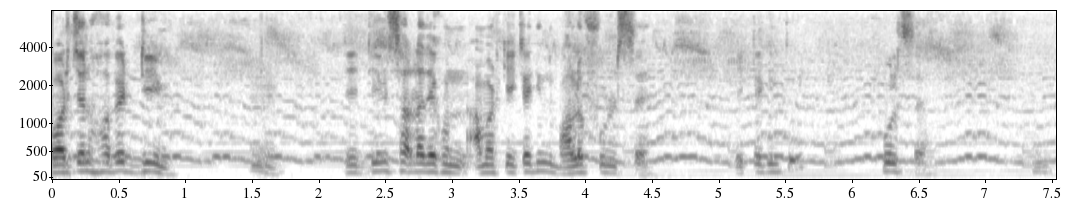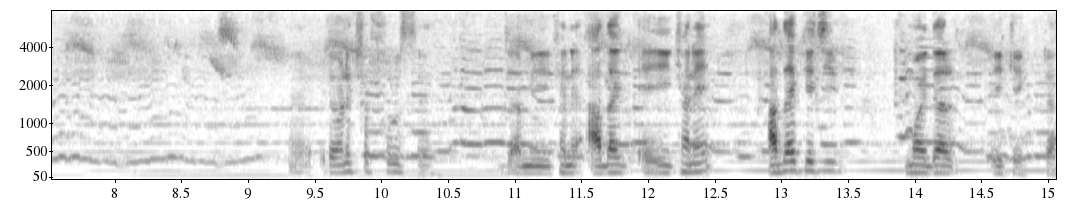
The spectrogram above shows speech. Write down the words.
বর্জন হবে ডিম। এই ডিম ছাড়া দেখুন, আমার কেকটা কিন্তু ভালো ফুলছে। কেকটা কিন্তু ফুলছে। এটা অনেকটা ফুলছে। যে আমি এখানে আধা এইখানে আধা কেজি ময়দার এই কেকটা।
